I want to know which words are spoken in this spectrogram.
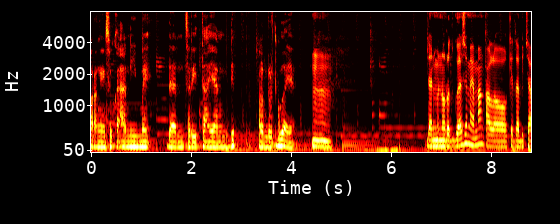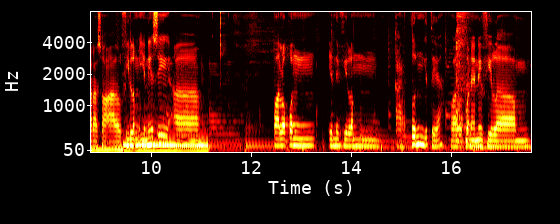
orang yang suka anime dan cerita yang deep kalau menurut gua ya. Hmm. Dan menurut gue sih memang kalau kita bicara soal film ini sih, eh, walaupun ini film kartun gitu ya, walaupun ini film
